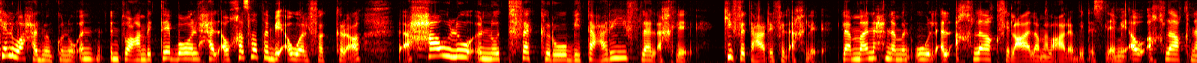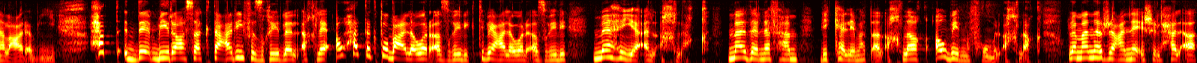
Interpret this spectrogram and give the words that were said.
كل واحد منكم وأنتم عم بتتابعوا الحلقة وخاصة بأول فكرة حاولوا أنه تفكروا بتعريف للأخلاق كيف تعرف الأخلاق؟ لما نحن بنقول الأخلاق في العالم العربي الإسلامي أو أخلاقنا العربية حط براسك تعريف صغير للأخلاق أو حتى اكتب على ورقة صغيرة اكتبي على ورقة صغيرة ما هي الأخلاق؟ ماذا نفهم بكلمة الأخلاق أو بمفهوم الأخلاق؟ ولما نرجع نناقش الحلقة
